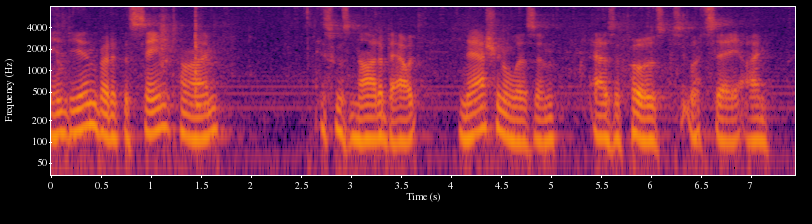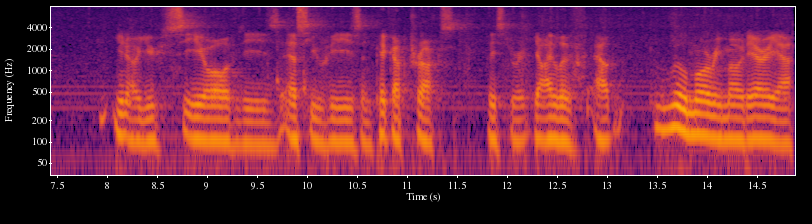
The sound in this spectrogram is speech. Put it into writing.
Indian, but at the same time, this was not about nationalism as opposed to, let's say, I'm, you know, you see all of these SUVs and pickup trucks. At least I live out a little more remote area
